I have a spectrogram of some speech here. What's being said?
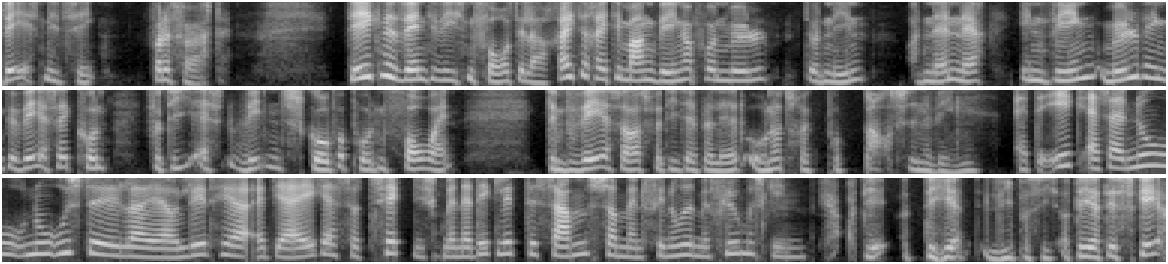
væsentlige ting. For det første, det er ikke nødvendigvis en fordel at have rigtig, rigtig mange vinger på en mølle. Det var den ene. Og den anden er, en vinge, møllevinge bevæger sig ikke kun, fordi at vinden skubber på den foran. Den bevæger sig også, fordi der bliver lavet et undertryk på bagsiden af vingen. Er det ikke, altså nu, nu udstiller jeg jo lidt her, at jeg ikke er så teknisk, men er det ikke lidt det samme, som man finder ud af med flyvemaskinen? Ja, og det, og det her lige præcis. Og det her, det sker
